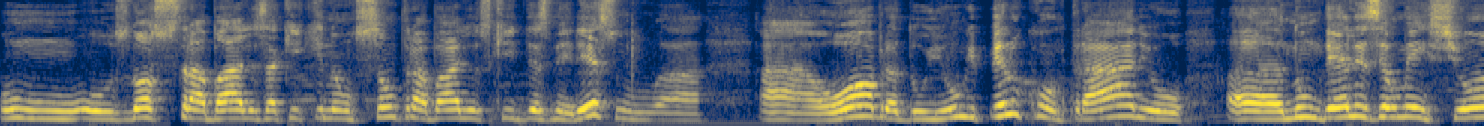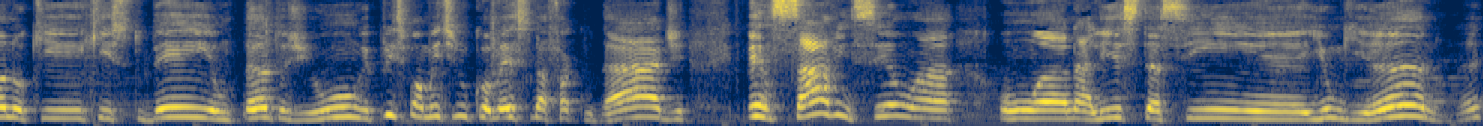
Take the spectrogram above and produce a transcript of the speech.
um, os nossos trabalhos aqui, que não são trabalhos que desmereçam a a obra do Jung, pelo contrário, uh, num deles eu menciono que, que estudei um tanto de Jung, principalmente no começo da faculdade, pensava em ser uma, um analista assim junguiano, né?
